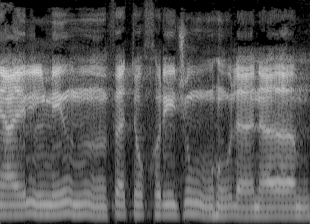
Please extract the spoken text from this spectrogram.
علم فتخرجوه لنا.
